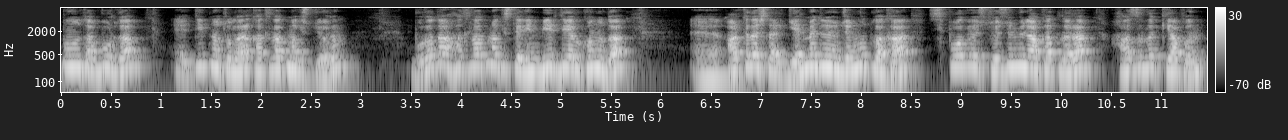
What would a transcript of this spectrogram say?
Bunu da burada e, dipnot olarak hatırlatmak istiyorum. Burada hatırlatmak istediğim bir diğer konu da e, arkadaşlar gelmeden önce mutlaka spor ve sözlü mülakatlara hazırlık yapın.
